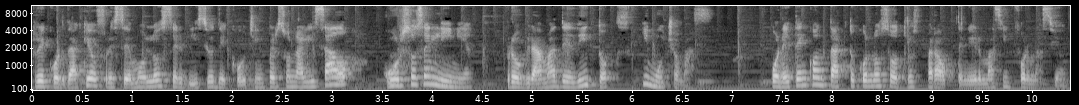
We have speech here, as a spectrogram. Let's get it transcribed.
recordá que ofrecemos los servicios de coaching personalizado, cursos en línea, programas de detox y mucho más. Ponete en contacto con nosotros para obtener más información.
